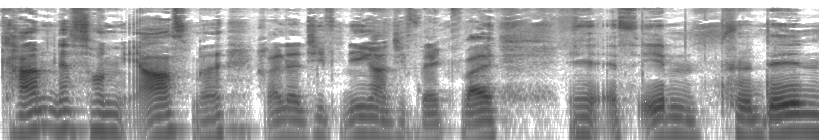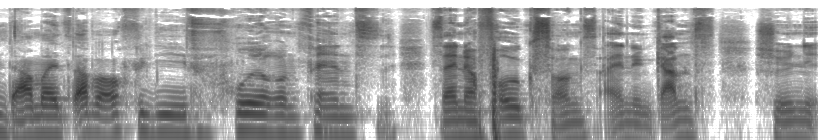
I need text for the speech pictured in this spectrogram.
kam der Song erstmal relativ negativ weg, weil es eben für den damals, aber auch für die früheren Fans seiner Folksongs eine ganz schöne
